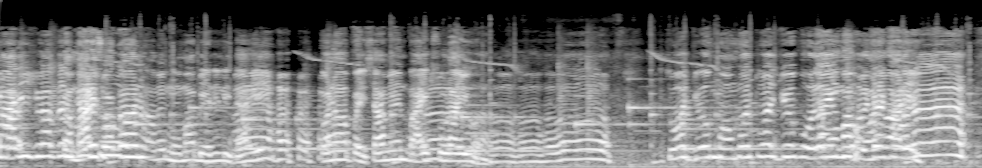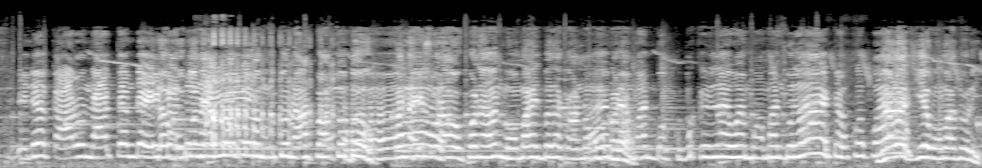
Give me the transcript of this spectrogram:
મારી શોખન તમારી. શોખન. અમે મોમાં બેને લીધા એ પણ પૈસા મેં બાઈક છોડાયું. તો જો મોમો તો જો બોલાય મોમો. એને કારો નાચમ દે એટલે હું તો ના પાડતો હું તો ના પાડતો તો કે નહીં છોડાવું ઉપર હવે મોમાં જ બધા કારનામા કર્યા મોમાન પકડી લાય હોય મોમાન બોલાય ટકો પર. પર જીએ મોમાં તોડી.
